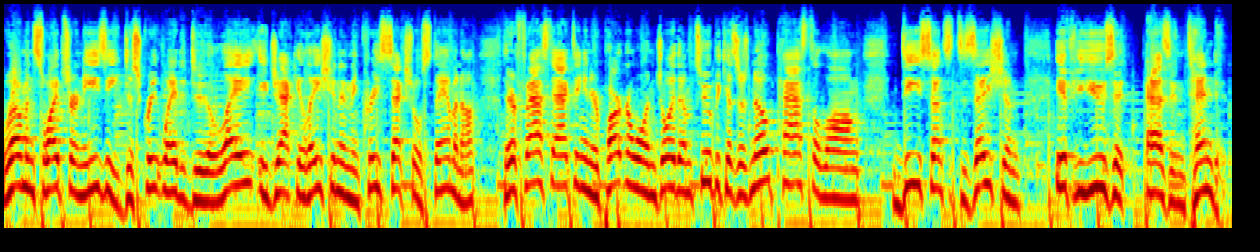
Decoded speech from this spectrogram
Roman swipes are an easy, discreet way to delay ejaculation and increase sexual stamina. They're fast acting, and your partner will enjoy them too because there's no passed along desensitization if you use it as intended.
